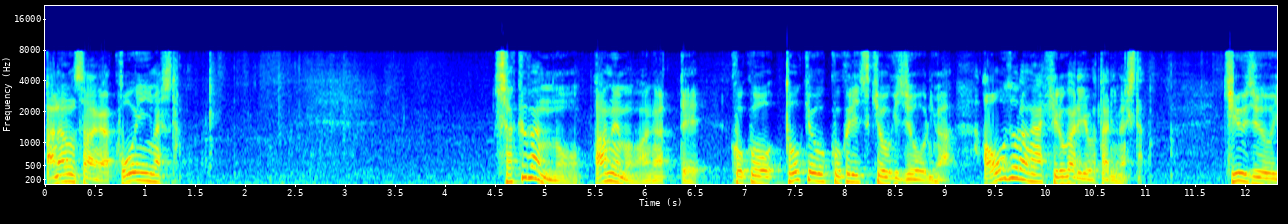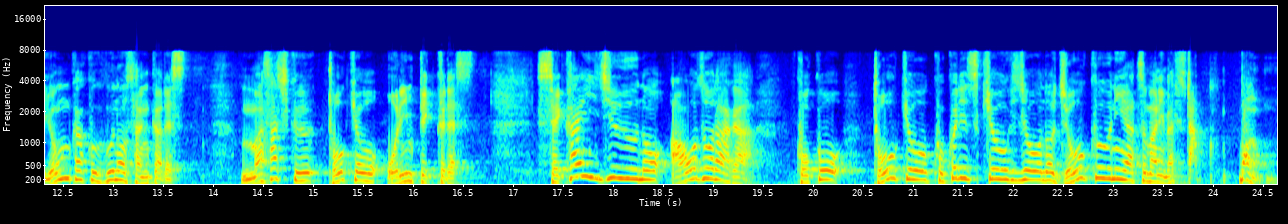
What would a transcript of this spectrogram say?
アナウンサーがこう言いました。昨晩の雨も上がって、ここ東京国立競技場には青空が広がり渡りました。94カ国の参加です。まさしく東京オリンピックです。世界中の青空がここ東京国立競技場の上空に集まりました。ボン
